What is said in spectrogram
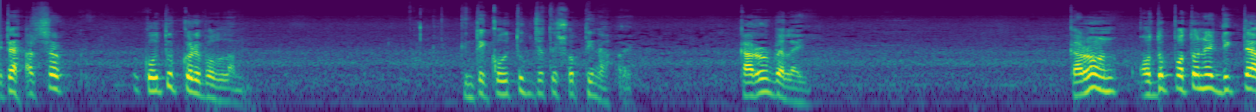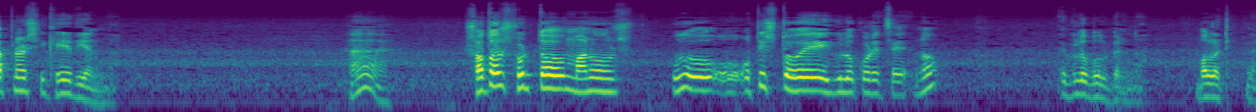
এটা হাস্য কৌতুক করে বললাম। কিন্তু এই কৌতুক যাতে সত্যি না হয়, কারোর বেলায়। কারণ অধপতনের দিকটা আপনার শিখিয়ে দিয়েন না। হ্যাঁ? স্বতঃস্ফূর্ত মানুষ অতিষ্ঠ হয়ে এগুলো করেছে, নো? এগুলো বলবেন না। বলা ঠিক না।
